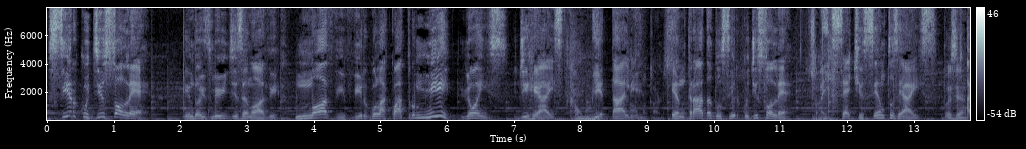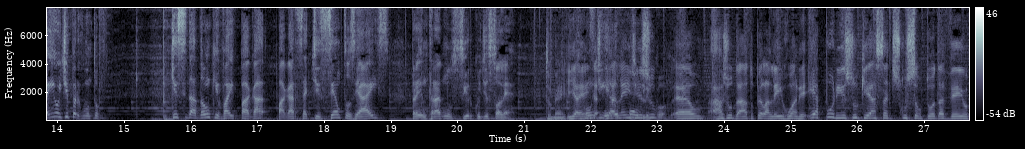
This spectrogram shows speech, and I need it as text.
Circo de Solé. Em 2019, 9,4 milhões de reais. Calma. Detalhe: Calma, entrada do Circo de Solé, Soleil. 700 reais. Pois é. Aí eu te pergunto: que cidadão que vai pagar, pagar 700 reais para entrar no Circo de Solé? Muito bem. E, aí- e além disso, público. é o- ajudado pela Lei Rouanet. E é por isso que essa discussão toda veio.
